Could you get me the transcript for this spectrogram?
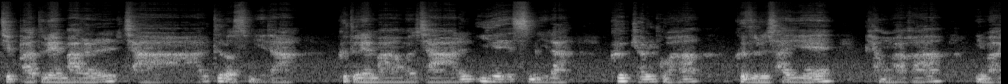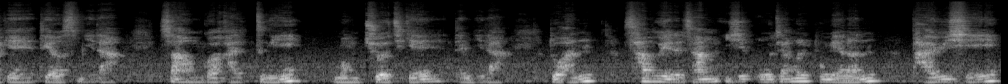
지파들의 말을 잘 들었습니다. 그들의 마음을 잘 이해했습니다. 그 결과 그들 사이에 평화가 임하게 되었습니다. 싸움과 갈등이 멈추어지게 됩니다. 또한 사무엘상 25장을 보면은 다윗이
